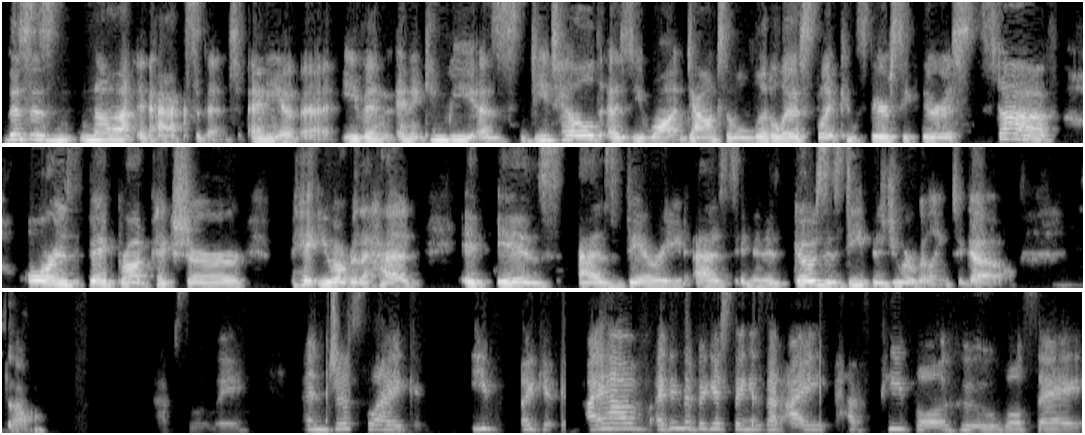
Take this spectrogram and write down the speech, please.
this is not an accident, any of it, even, and it can be as detailed as you want down to the littlest, like conspiracy theorist stuff, or as big, broad picture, hit you over the head it is as varied as and it goes as deep as you are willing to go. So. Absolutely. And just like you like i have i think the biggest thing is that i have people who will say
